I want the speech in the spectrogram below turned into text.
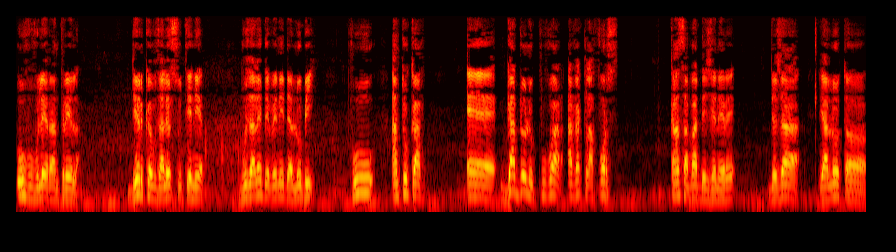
où vous voulez rentrer là, dire que vous allez soutenir, vous allez devenir des lobbies pour, en tout cas, eh, garder le pouvoir avec la force quand ça va dégénérer. Déjà, il y a l'autre, euh,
